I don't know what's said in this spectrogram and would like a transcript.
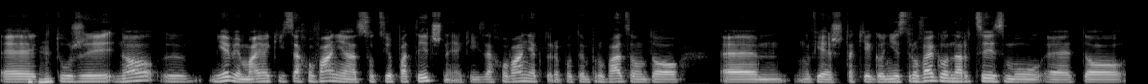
e, mhm. którzy, no, y, nie wiem, mają jakieś zachowania socjopatyczne, jakieś zachowania, które potem prowadzą do, wiesz, takiego niezdrowego narcyzmu, e, do,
